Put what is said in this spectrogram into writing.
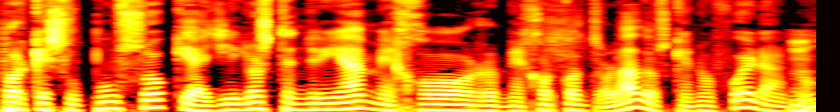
porque supuso que allí los tendría mejor, mejor controlados, que no fuera, ¿no?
